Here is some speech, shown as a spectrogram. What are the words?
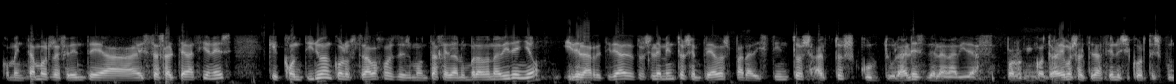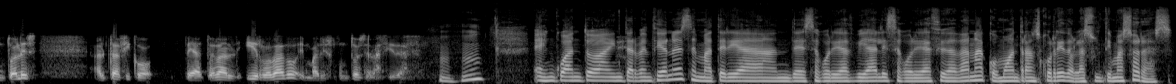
comentamos referente a estas alteraciones que continúan con los trabajos de desmontaje de alumbrado navideño y de la retirada de otros elementos empleados para distintos actos culturales de la Navidad, por lo que encontraremos alteraciones y cortes puntuales al tráfico peatonal y rodado en varios puntos de la ciudad. En cuanto a intervenciones en materia de seguridad vial y seguridad ciudadana, ¿cómo han transcurrido las últimas horas?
